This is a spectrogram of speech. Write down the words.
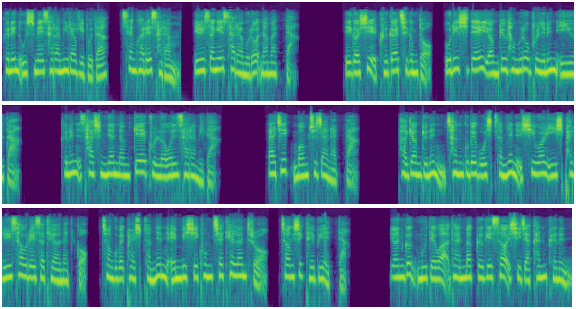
그는 웃음의 사람이라기보다 생활의 사람, 일상의 사람으로 남았다. 이것이 그가 지금도 우리 시대의 영규형으로 불리는 이유다. 그는 40년 넘게 굴러온 사람이다. 아직 멈추지 않았다. 박영규는 1953년 10월 28일 서울에서 태어났고 1983년 MBC 공채 탤런트로 정식 데뷔했다. 연극 무대와 단막극에서 시작한 그는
